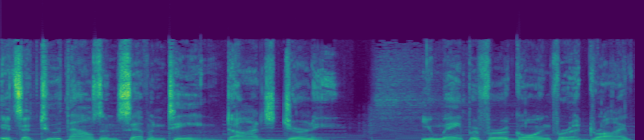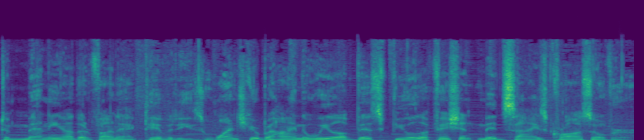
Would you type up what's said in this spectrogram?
It's a 2017 Dodge Journey. You may prefer going for a drive to many other fun activities once you're behind the wheel of this fuel-efficient midsize crossover.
